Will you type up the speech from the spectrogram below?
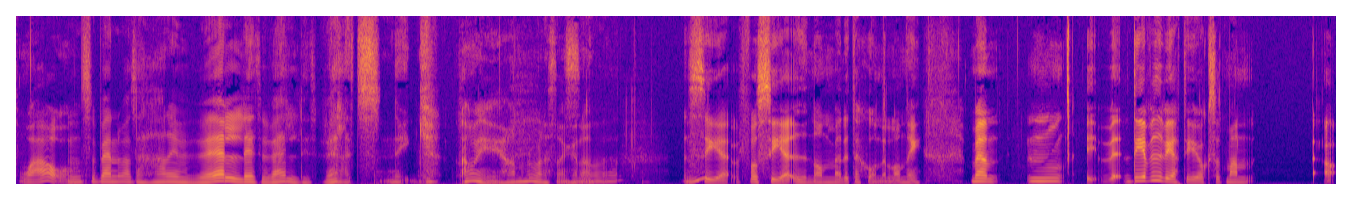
Wow. Mm, så Benny var så han är väldigt, väldigt, väldigt snygg. Oj, han hade nästan kunnat mm. se, få se i någon meditation eller någonting. Men mm, det vi vet är ju också att man ja,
